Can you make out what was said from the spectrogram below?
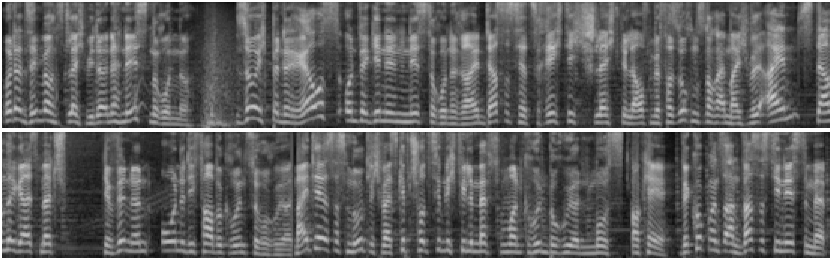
Und dann sehen wir uns gleich wieder in der nächsten Runde. So, ich bin raus und wir gehen in die nächste Runde rein. Das ist jetzt richtig schlecht gelaufen. Wir versuchen es noch einmal. Ich will ein Stumblegeist-Match gewinnen, ohne die Farbe grün zu berühren. Meint ihr, ist das möglich? Weil es gibt schon ziemlich viele Maps, wo man grün berühren muss. Okay, wir gucken uns an. Was ist die nächste Map?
